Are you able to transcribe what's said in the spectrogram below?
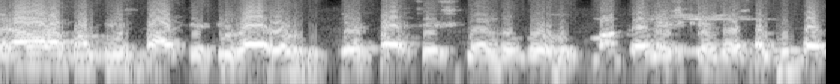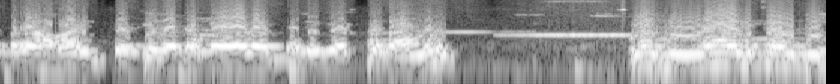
ఈరోజు పంపిణీ పార్టీ వారు ఏర్పాటు చేసినందుకు మా గణేష్ కేంద్ర సమితి తరఫున వారికి ప్రత్యేక ధన్యవాదాలు తెలియజేస్తున్నాము. రేపు వినాయక చవితి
